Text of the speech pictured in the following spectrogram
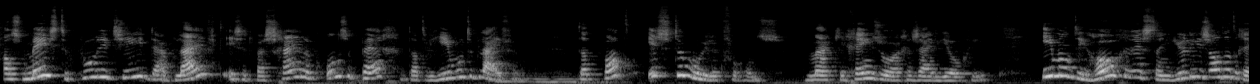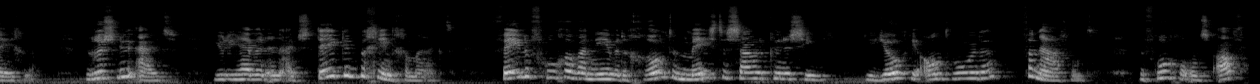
Als meester Puriji daar blijft, is het waarschijnlijk onze pech dat we hier moeten blijven. Dat pad is te moeilijk voor ons. Maak je geen zorgen, zei de yogi. Iemand die hoger is dan jullie zal dat regelen. Rust nu uit. Jullie hebben een uitstekend begin gemaakt. Velen vroegen wanneer we de grote meester zouden kunnen zien. De yogi antwoordde: Vanavond. We vroegen ons af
